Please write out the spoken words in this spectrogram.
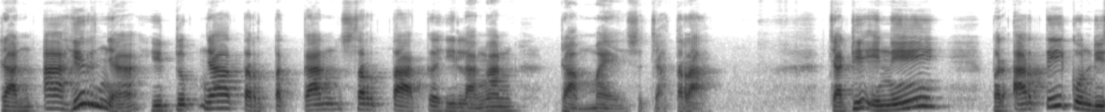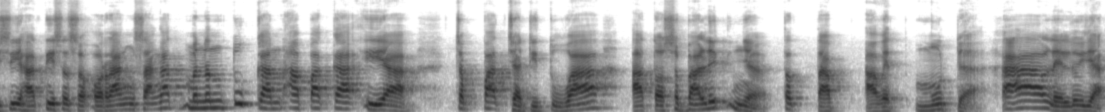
dan akhirnya hidupnya tertekan serta kehilangan damai sejahtera. Jadi ini berarti kondisi hati seseorang sangat menentukan apakah ia cepat jadi tua atau sebaliknya tetap awet muda. Haleluya.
